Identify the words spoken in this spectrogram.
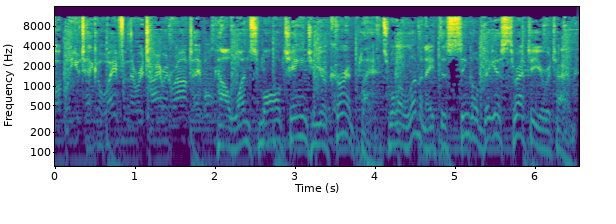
What will you take away from the Retirement Roundtable? How one small small change in your current plans will eliminate the single biggest threat to your retirement.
